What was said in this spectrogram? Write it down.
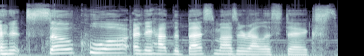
and it's so cool. And they have the best mozzarella sticks.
